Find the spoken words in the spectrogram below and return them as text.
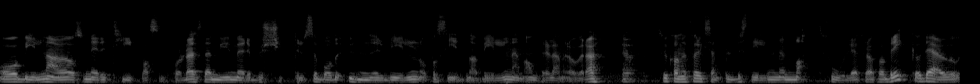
og bilen er jo også mer tilpasset for deg, så det er mye mer beskyttelse både under bilen og på siden av bilen enn andre Land Rovere. Ja. Så du kan jo f.eks. bestille den med matt folie fra fabrikk, og det er jo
